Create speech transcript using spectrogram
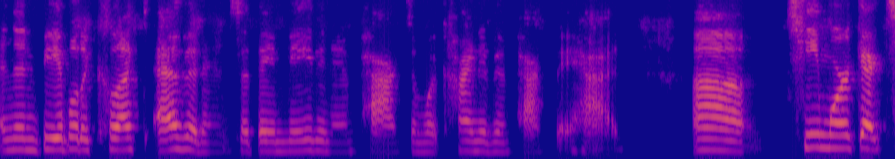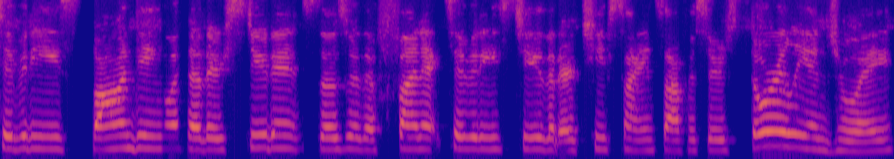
and then be able to collect evidence that they made an impact and what kind of impact they had. Um, teamwork activities, bonding with other students, those are the fun activities too that our chief science officers thoroughly enjoy.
